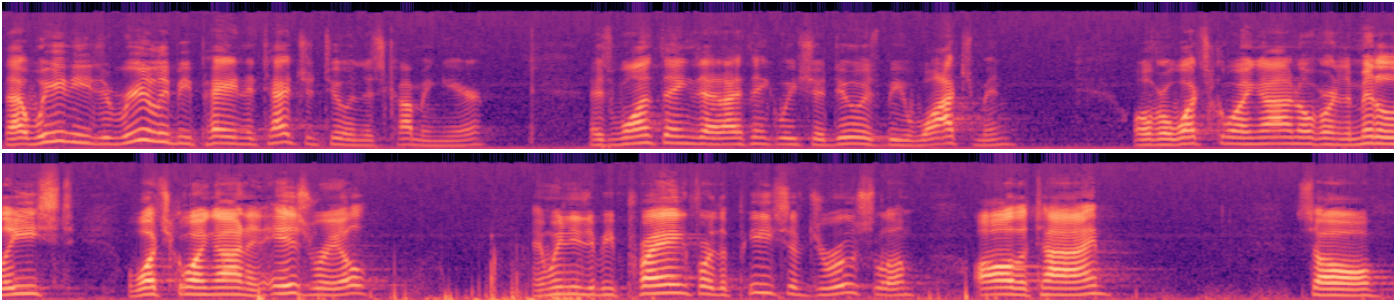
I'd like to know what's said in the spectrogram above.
that we need to really be paying attention to in this coming year. Is one thing that I think we should do is be watchmen over what's going on over in the Middle East, what's going on in Israel. And we need to be praying for the peace of Jerusalem all the time. So,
